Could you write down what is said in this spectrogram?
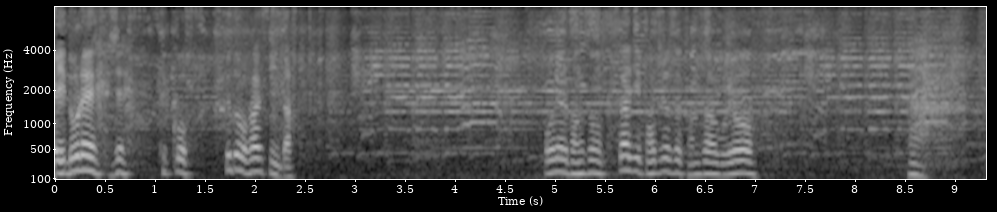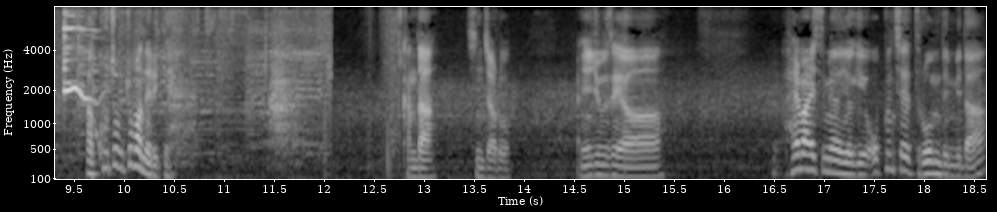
이 노래 이제 듣고 끄도록 하겠습니다. 오늘 방송 끝까지 봐주셔서 감사하고요. 아, 코 좀 좀만 내릴게. 간다, 진짜로. 안녕히 주무세요. 할 말 있으면 여기 오픈챗 들어오면 됩니다.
